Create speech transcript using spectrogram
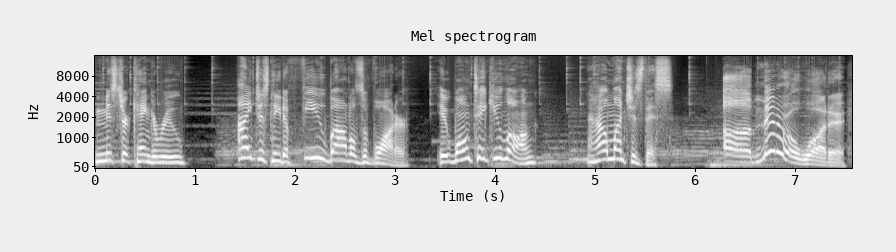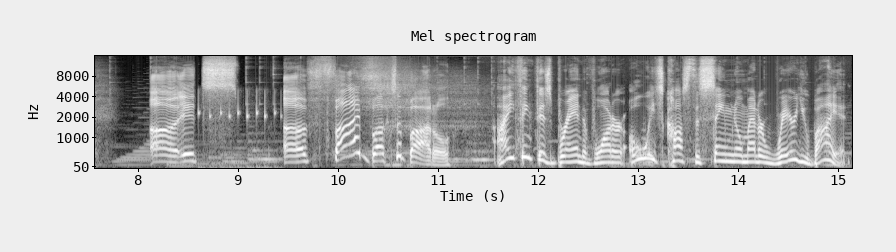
Mr. Kangaroo, I just need a few bottles of water. It won't take you long. How much is this? uh, mineral water. Uh, it's uh five bucks a bottle. I think this brand of water always costs the same no matter where you buy it.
